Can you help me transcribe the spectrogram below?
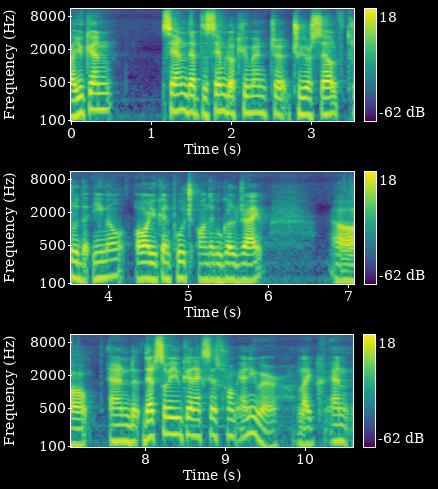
Uh, you can send that the same document uh, to yourself through the email or you can put on the Google Drive. Uh, and that's the way you can access from anywhere. Like and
